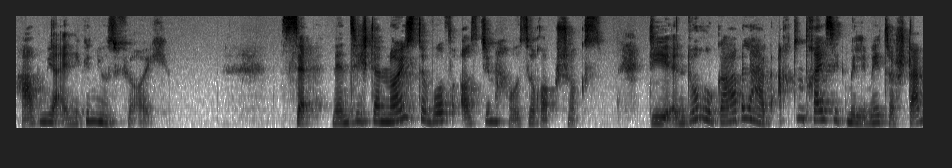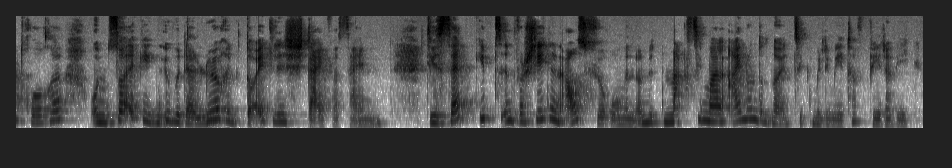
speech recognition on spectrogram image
haben wir einige News für euch. Sepp nennt sich der neueste Wurf aus dem Hause RockShox. Die Enduro-Gabel hat 38 mm Standrohre und soll gegenüber der Lyrik deutlich steifer sein. Die Sepp gibt es in verschiedenen Ausführungen und mit maximal 190 mm Federweg.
